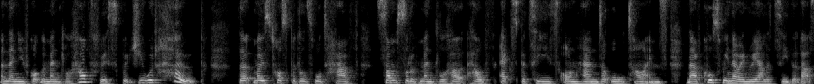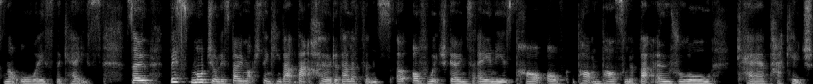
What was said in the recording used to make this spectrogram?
and then you've got the mental health risk, which you would hope that most hospitals would have some sort of mental health expertise on hand at all times. Now, of course, we know in reality that that's not always the case. So this module is very much thinking about that herd of elephants, uh, of which going to A&E is part of part and parcel of that overall care package.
